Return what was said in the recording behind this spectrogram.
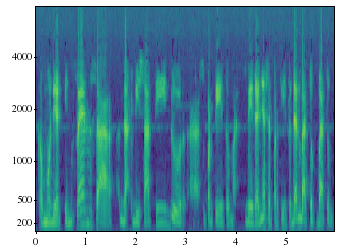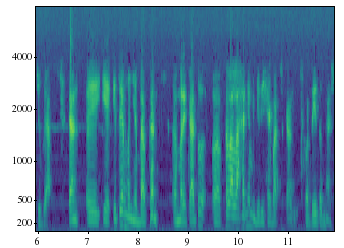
kemudian influenza, tidak bisa tidur, eh, seperti itu mas. Bedanya seperti itu dan batuk-batuk juga. Dan ya, itu yang menyebabkan mereka tuh eh, kelelahannya menjadi hebat sekali. Seperti itu mas.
